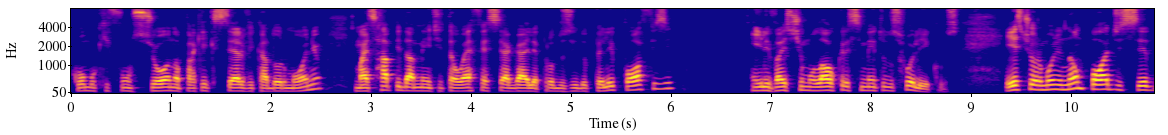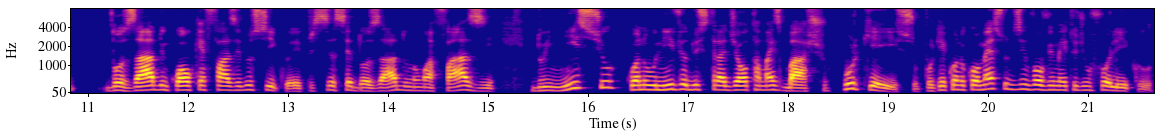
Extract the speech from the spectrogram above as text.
como que funciona, para que, que serve cada hormônio, mas rapidamente, então, o FSH ele é produzido pela hipófise, ele vai estimular o crescimento dos folículos. Este hormônio não pode ser dosado em qualquer fase do ciclo. Ele precisa ser dosado numa fase do início, quando o nível do estradiol está mais baixo. Por que isso? Porque quando começa o desenvolvimento de um folículo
